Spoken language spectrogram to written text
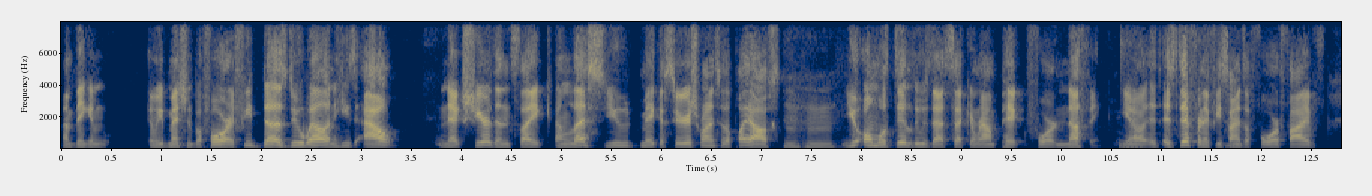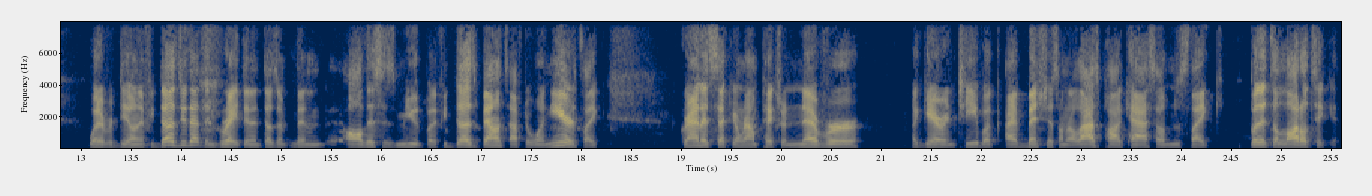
I'm thinking, and we've mentioned before, if he does do well and he's out next year, then it's like unless you make a serious run into the playoffs mm-hmm. you almost did lose that second round pick for nothing. You Yeah. know, it, it's different if he signs a four or five, whatever deal. And if he does do that, then great. Then it doesn't, then all this is mute. But if he does bounce after one year, it's like, granted, second round picks are never a guarantee. But I've mentioned this on our last podcast. I'm just like, but it's a lotto ticket.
